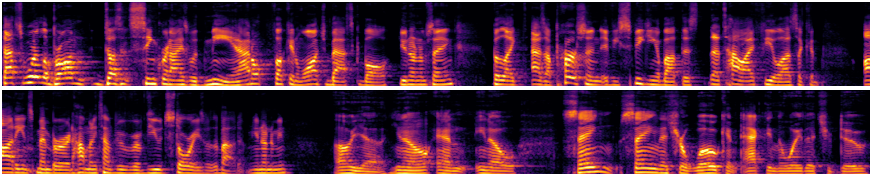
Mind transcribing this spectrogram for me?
that's where LeBron doesn't synchronize with me. And I don't fucking watch basketball. You know what I'm saying? But like, as a person, if he's speaking about this, that's how I feel as like an audience member and how many times we've reviewed stories with about him. You know what I mean? Oh yeah, you know, and you know, saying saying that you're woke and acting the way that you do,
